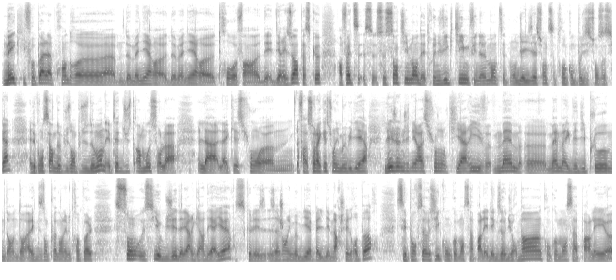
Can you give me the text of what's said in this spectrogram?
mais qu'il ne faut pas la prendre euh, de manière, de manière euh, trop enfin, dérisoire parce que en fait, ce, sentiment d'être une victime finalement de cette mondialisation, de cette recomposition sociale, elle concerne de plus en plus de monde. Et peut-être juste un mot sur la, la, question, euh, enfin sur la question immobilière. Les jeunes générations qui arrivent même euh, même avec des diplômes, avec des emplois dans les métropoles, sont aussi obligés d'aller regarder ailleurs, ce que les agents immobiliers appellent des marchés de report. C'est pour ça aussi qu'on commence à parler d'exode urbain, qu'on commence à parler euh,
